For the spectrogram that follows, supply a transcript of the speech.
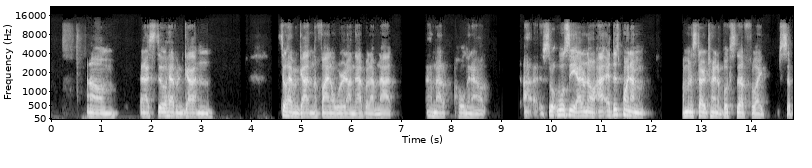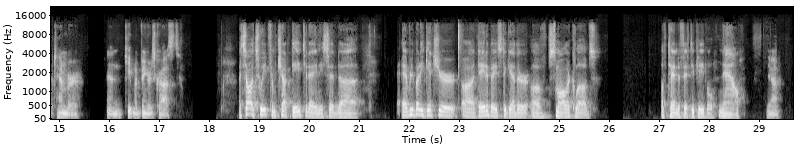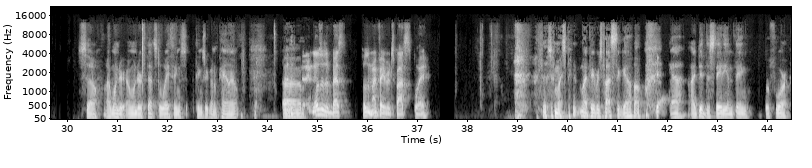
um, and I still haven't gotten still haven't gotten the final word on that. But I'm not I'm not holding out. Uh, so we'll see. I don't know. I, at this point, I'm I'm gonna start trying to book stuff for like September and keep my fingers crossed. I saw a tweet from Chuck D today, and he said, uh, "Everybody get your uh, database together of smaller clubs of ten to fifty people now." Yeah. So I wonder, I wonder if that's the way things things are going to pan out. Um, those are the best. Those are my favorite spots to play. those are my my favorite spots to go. Yeah, yeah. I did the stadium thing before.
